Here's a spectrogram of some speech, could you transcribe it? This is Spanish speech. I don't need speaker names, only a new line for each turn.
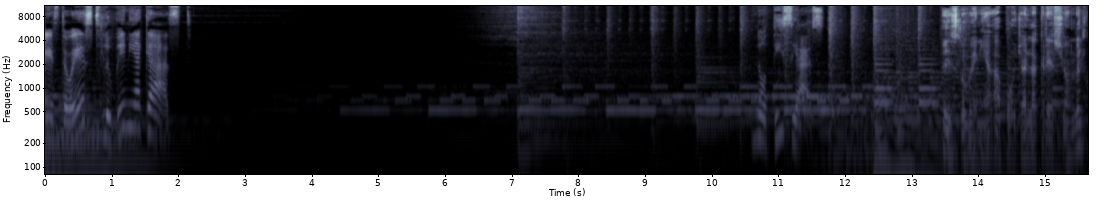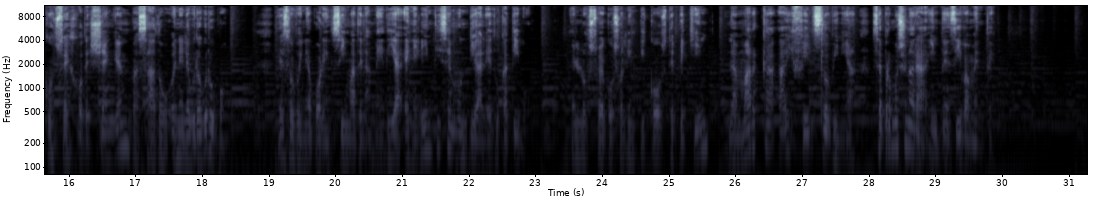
Esto es Slovenia Cast. Noticias.
Eslovenia apoya la creación del Consejo de Schengen basado en el Eurogrupo. Eslovenia por encima de la media en el índice mundial educativo. En los Juegos Olímpicos de Pekín, la marca I Feel Slovenia se promocionará intensivamente.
